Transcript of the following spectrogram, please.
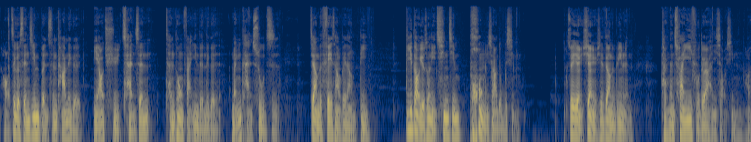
好，这个神经本身它那个你要去产生疼痛反应的那个门槛数值，降得非常非常低，低到有时候你轻轻碰一下都不行。所以像有些这样的病人，他可能穿衣服都要很小心啊，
